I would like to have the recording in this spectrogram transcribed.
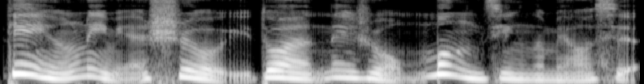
电影里面是有一段那种梦境的描写，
